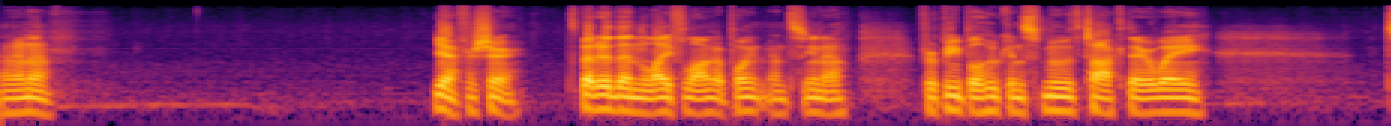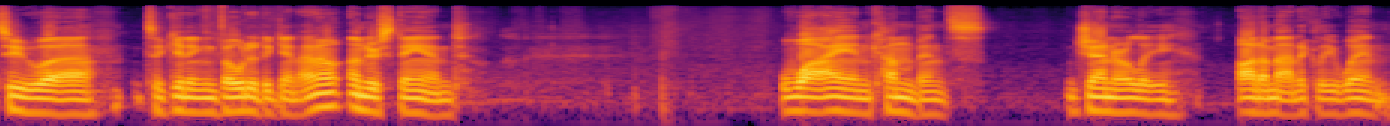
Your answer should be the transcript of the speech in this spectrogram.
I don't know. Yeah, for sure. It's better than lifelong appointments, you know, for people who can smooth talk their way to uh, to getting voted again. I don't understand why incumbents generally automatically win.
